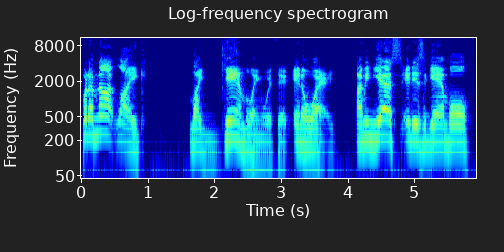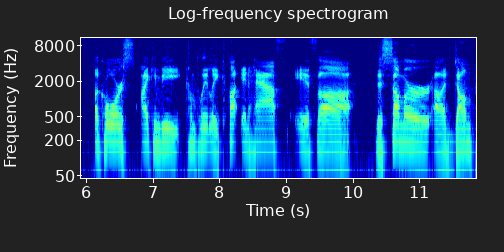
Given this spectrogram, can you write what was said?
but I'm not like like gambling with it in a way. I mean, yes, it is a gamble. Of course, I can be completely cut in half if uh, the summer uh, dump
